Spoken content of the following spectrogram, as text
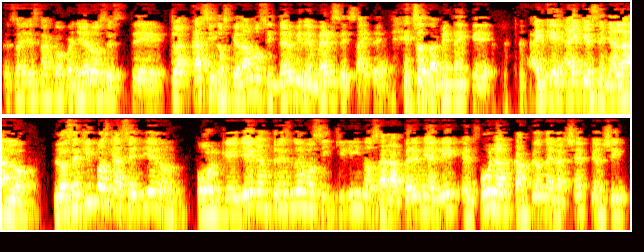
Pues ahí está, compañeros. Este, casi nos quedamos sin derby de Merseyside. ¿eh? Eso también hay que, hay que, hay que señalarlo. Los equipos que ascendieron, porque llegan tres nuevos inquilinos a la Premier League, el Fulham campeón de la Championship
